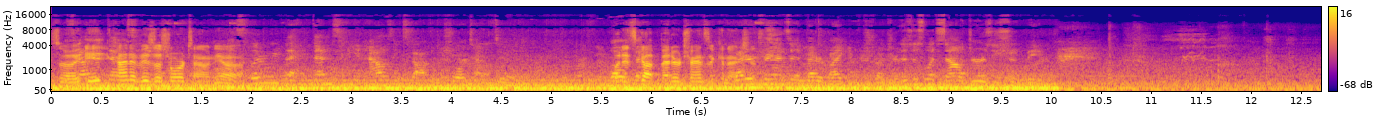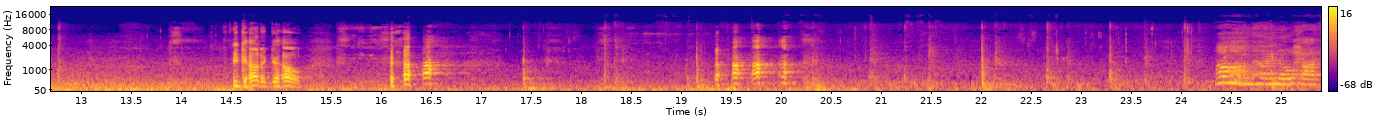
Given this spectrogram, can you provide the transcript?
So It's got it the kind of is a short town, yeah. It's literally the density and housing stock of a short town too. But it's got better transit connections. better transit and better bike infrastructure. This is what South Jersey should be. We gotta go. Oh no, know how it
